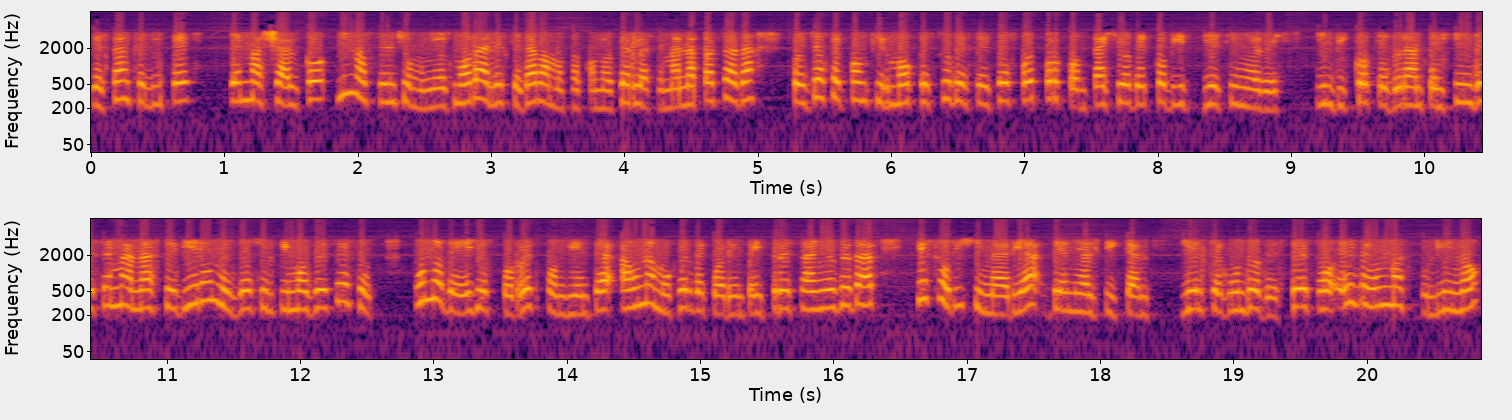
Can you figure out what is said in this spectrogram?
de San Felipe de Machalco, Inocencio Muñoz Morales, que dábamos a conocer la semana pasada, pues ya se confirmó que su deceso fue por contagio de COVID-19. Indicó que durante el fin de semana se dieron los dos últimos decesos, uno de ellos correspondiente a una mujer de 43 años de edad que es originaria de Nealtican y el segundo deceso es de un masculino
